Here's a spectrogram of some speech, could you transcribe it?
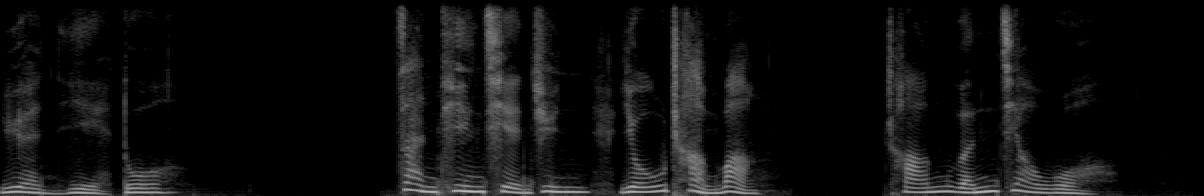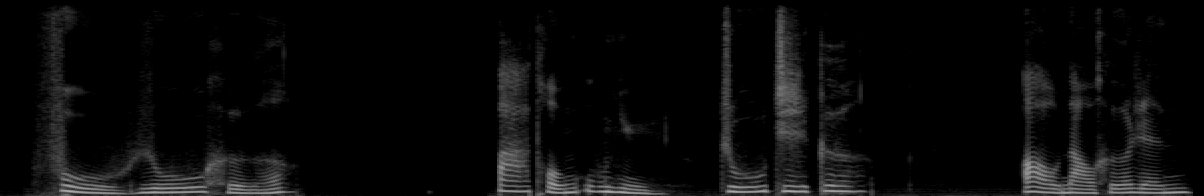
怨也多？暂听遣君犹怅望，长闻教我。复如何？巴童巫女竹枝歌，懊恼何人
